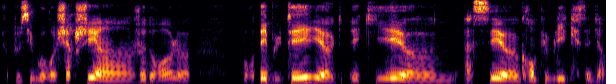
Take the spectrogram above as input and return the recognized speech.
surtout si vous recherchez un jeu de rôle pour débuter et qui est assez grand public, c'est-à-dire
